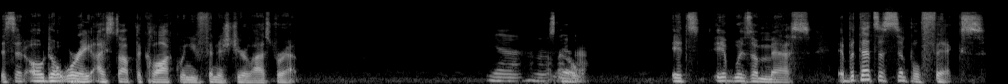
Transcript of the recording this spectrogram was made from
that said, "Oh, don't worry, I stopped the clock when you finished your last rep." Yeah, I don't know about So that. it's it was a mess, but that's a simple fix.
